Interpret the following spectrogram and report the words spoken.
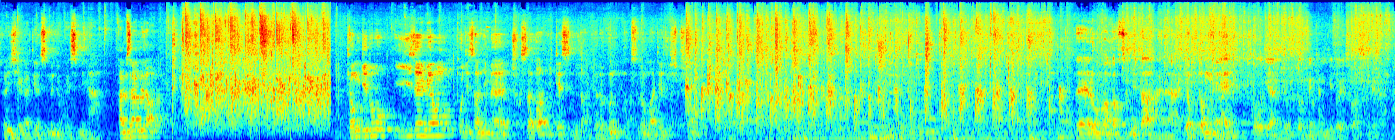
전시회가 되었으면 좋겠습니다. 감사합니다. 경기도 이재명 도지사님의 축사가 있겠습니다. 여러분 박수로 맞이해 주십시오. 네, 여러분 반갑습니다. 아, 옆 동네, 서울이 아닌 옆 동네 경기도에서 왔습니다.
